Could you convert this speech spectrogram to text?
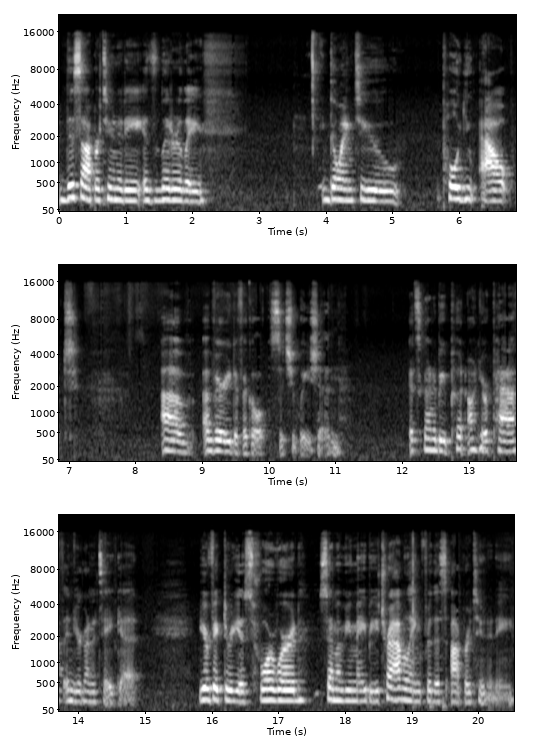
this opportunity is literally going to pull you out of a very difficult situation. It's going to be put on your path and you're going to take it. Your victory is forward. Some of you may be traveling for this opportunity.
